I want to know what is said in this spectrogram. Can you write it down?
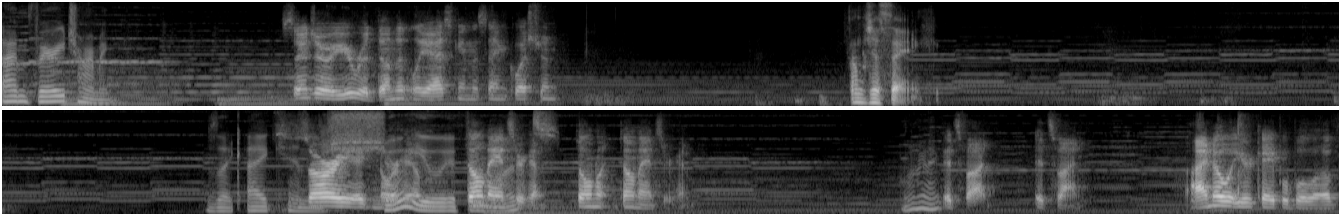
I'm very charming. Sanjo, are you redundantly asking the same question? I'm just saying. It's like, I can Sorry, ignore show him. you if Don't you answer him. Don't don't answer him. All right. It's fine. It's fine. I know what you're capable of.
